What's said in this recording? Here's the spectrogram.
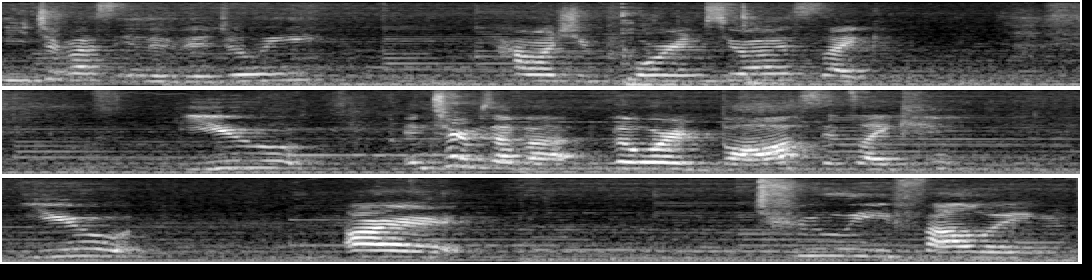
each of us individually, how much you pour into us. Like you, in terms of a, the word boss, it's like you are truly following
